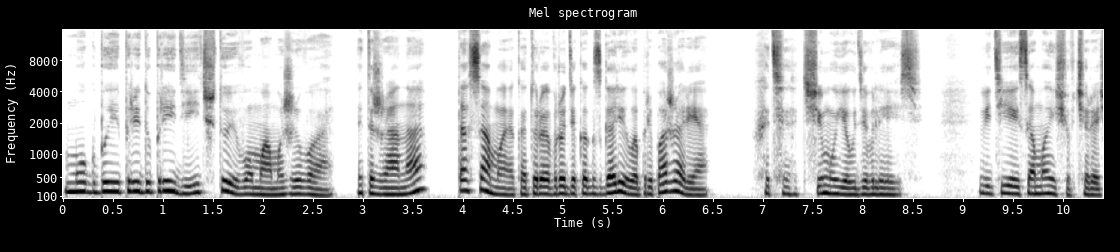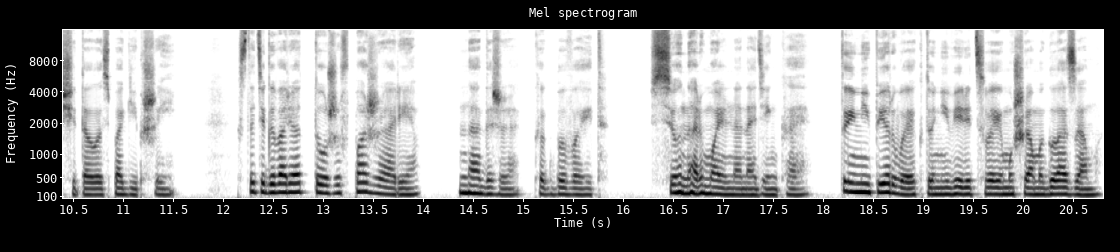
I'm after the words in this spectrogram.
Мог бы и предупредить, что его мама жива. Это же она? Та самая, которая вроде как сгорела при пожаре. Хотя, чему я удивляюсь? Ведь я и сама еще вчера считалась погибшей. Кстати говоря, тоже в пожаре. Надо же, как бывает. Все нормально, Наденька. Ты не первая, кто не верит своим ушам и глазам.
